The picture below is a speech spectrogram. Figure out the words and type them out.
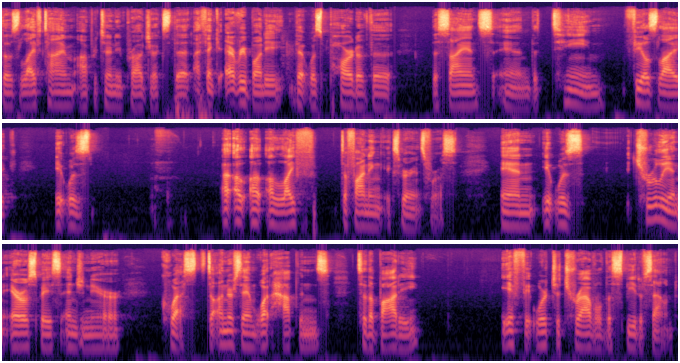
those lifetime opportunity projects that I think everybody that was part of the the science and the team feels like it was a, a, a life defining experience for us. And it was truly an aerospace engineer quest to understand what happens to the body if it were to travel the speed of sound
